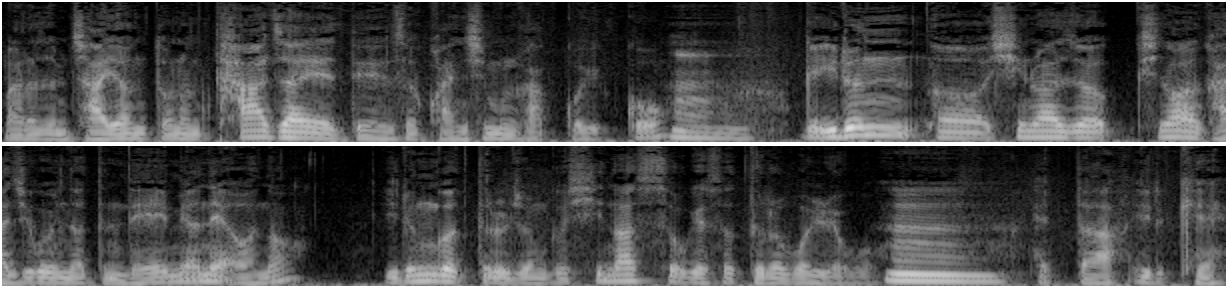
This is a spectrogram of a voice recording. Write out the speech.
말하자면 자연 또는 타자에 대해서 관심을 갖고 있고 음. 그러니까 이런 어 신화적 신화가 가지고 있는 어떤 내면의 언어 이런 것들을 좀 그 신화 속에서 들어보려고 음. 했다 이렇게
